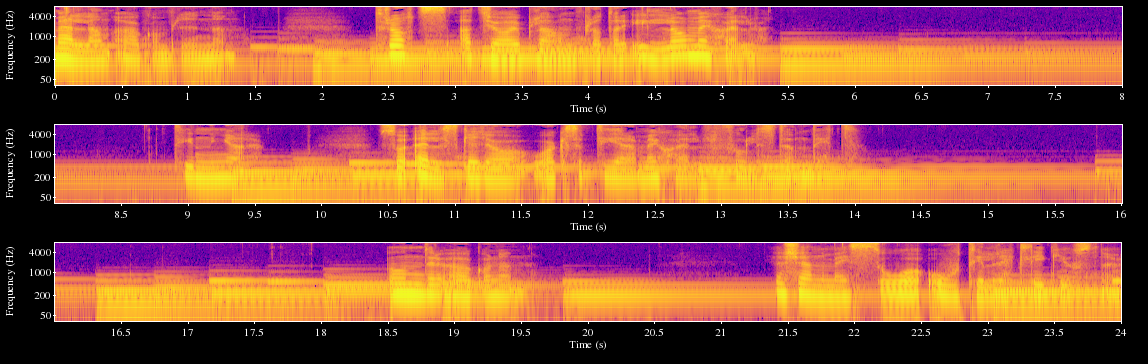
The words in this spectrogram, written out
Mellan ögonbrynen. Trots att jag ibland pratar illa om mig själv. Tinningar. Så älskar jag och accepterar mig själv fullständigt. Under ögonen. Jag känner mig så otillräcklig just nu.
